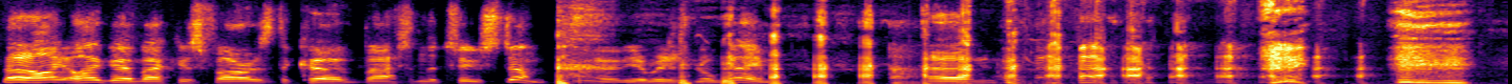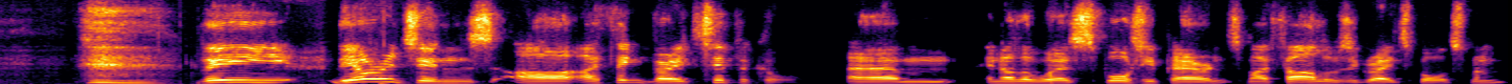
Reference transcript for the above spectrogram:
No, I, I, go back as far as the curved bat and the two stumps, you know, the original game. Um, the the origins are, I think, very typical. Um, in other words, sporty parents. My father was a great sportsman.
